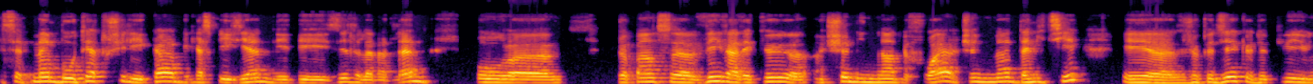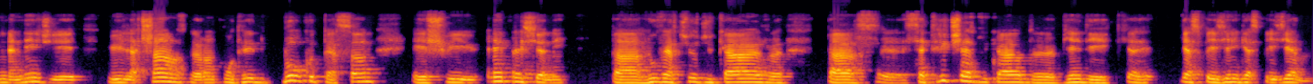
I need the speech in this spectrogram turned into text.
cette même beauté a touché les cœurs des Gaspésiennes et des îles de la Madeleine pour, euh, je pense, euh, vivre avec eux un cheminement de foi, un cheminement d'amitié. Et je peux dire que depuis une année, j'ai eu la chance de rencontrer beaucoup de personnes et je suis impressionné par l'ouverture du cœur, par cette richesse du cœur de bien des Gaspésiens et Gaspésiennes.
